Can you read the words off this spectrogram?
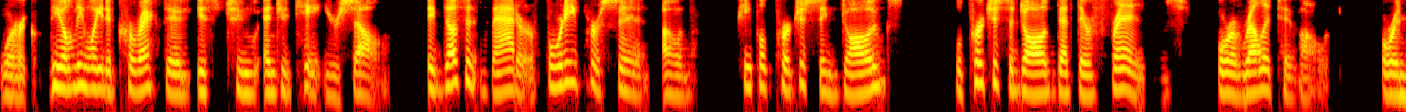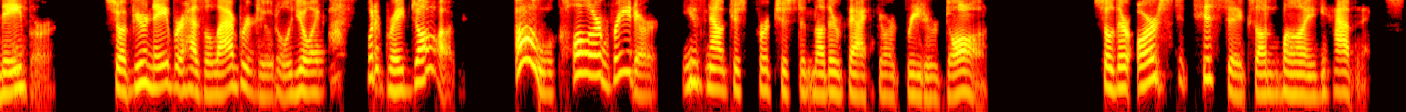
work. The only way to correct it is to educate yourself it doesn't matter. 40% of people purchasing dogs will purchase a dog that their friends or a relative own or a mm-hmm. neighbor. So if your neighbor has a Labradoodle, you're like, oh, what a great dog. Oh, call our breeder. You've now just purchased another backyard breeder dog. So there are statistics on buying habits,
